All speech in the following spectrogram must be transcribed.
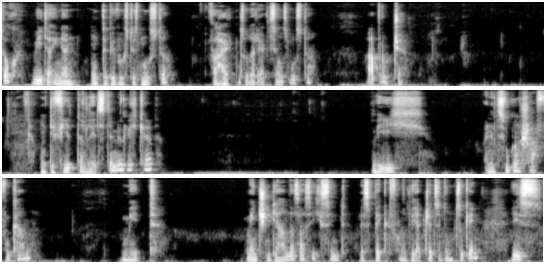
doch wieder in ein unterbewusstes Muster, Verhaltens- oder Reaktionsmuster abrutsche. Und die vierte und letzte Möglichkeit, wie ich einen Zugang schaffen kann mit Menschen, die anders als ich sind, respektvoll und wertschätzend umzugehen, ist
